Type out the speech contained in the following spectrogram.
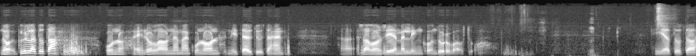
No kyllä tota, kun ehdolla on nämä kun on, niin täytyy tähän äh, Salon siemenlinkoon turvautua. Ja tota,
